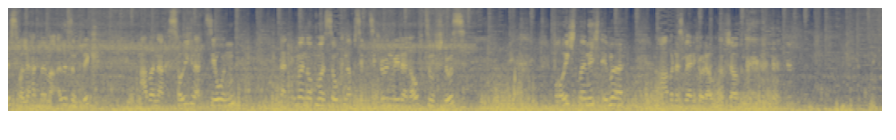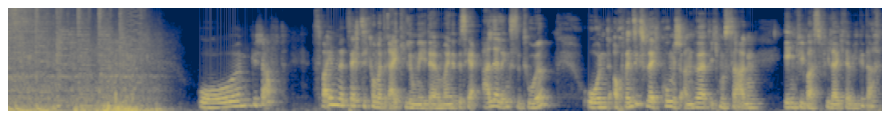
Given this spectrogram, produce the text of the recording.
ist, weil da hat man immer alles im Blick. Aber nach solchen Aktionen dann immer noch mal so knapp 70 Höhenmeter rauf zum Schluss. Bräuchte man nicht immer, aber das werde ich heute auch noch schaffen. Und geschafft. 260,3 Kilometer, meine bisher allerlängste Tour. Und auch wenn es sich vielleicht komisch anhört, ich muss sagen, irgendwie war es viel leichter wie gedacht.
